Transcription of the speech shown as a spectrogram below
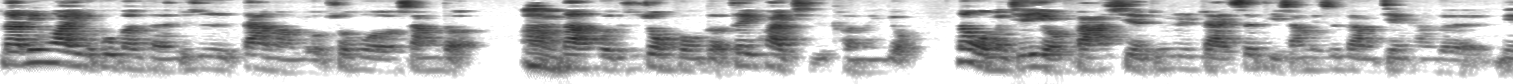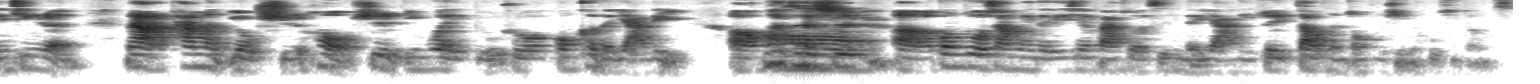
那另外一个部分可能就是大脑有受过伤的，嗯，那或者是中风的这一块其实可能有。那我们其实有发现，就是在身体上面是非常健康的年轻人，那他们有时候是因为比如说功课的压力。呃，或者是呃工作上面的一些繁琐的事情的压力，所以造成中枢性的呼吸中止。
